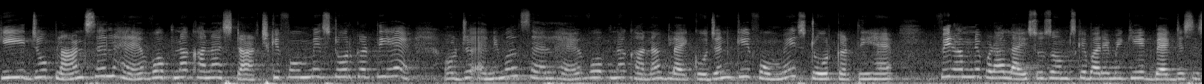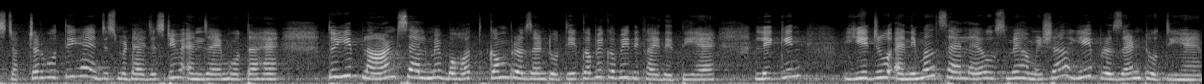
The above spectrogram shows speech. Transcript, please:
कि जो प्लांट सेल है, वो अपना खाना स्टार्च की फॉर्म में स्टोर करती है और जो एनिमल सेल है, वो अपना खाना ग्लाइकोजन की फॉर्म में स्टोर करती है। फिर हमने पढ़ा लाइसोसोम्स के बारे में कि एक बैग जैसी स्ट्रक्चर होती है, जिसमें डाइजेस्टिव एंजाइम होता है। तो ये प्लांट सेल में बहुत कम प्रेजेंट होती है कभी कभी दिखाई देती है। लेकिन ये जो एनिमल सेल है उसमें हमेशा ये प्रेजेंट होती हैं।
